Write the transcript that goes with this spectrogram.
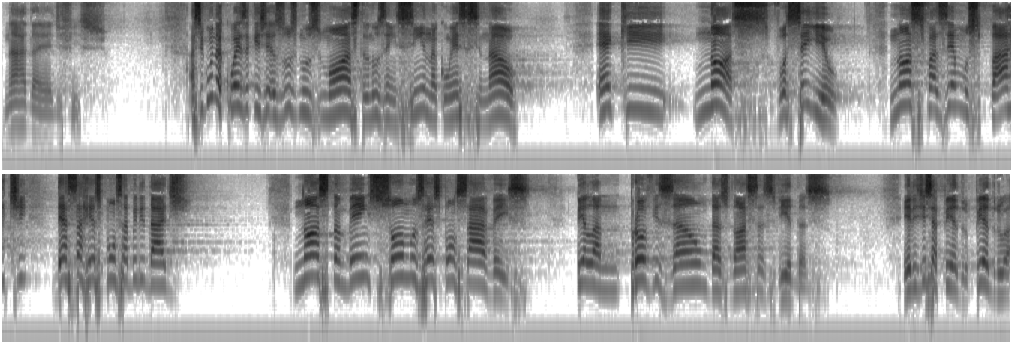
Nada é difícil. A segunda coisa que Jesus nos mostra, nos ensina com esse sinal, é que nós, você e eu, nós fazemos parte dessa responsabilidade. Nós também somos responsáveis pela provisão das nossas vidas. Ele disse a Pedro: Pedro,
